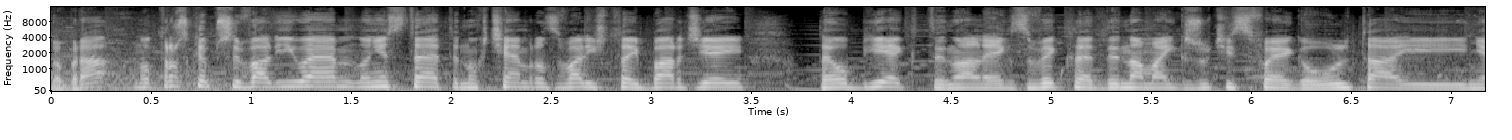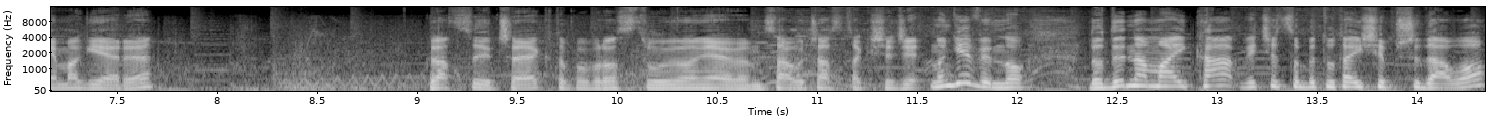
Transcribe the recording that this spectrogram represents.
Dobra, no troszkę przywaliłem, no niestety, no chciałem rozwalić tutaj bardziej te obiekty, no ale jak zwykle Dynamike rzuci swojego ulta i nie ma giery. Klasyczek, to po prostu, no nie wiem, cały czas tak się dzieje. No nie wiem, no do Dynamajka, wiecie co by tutaj się przydało?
